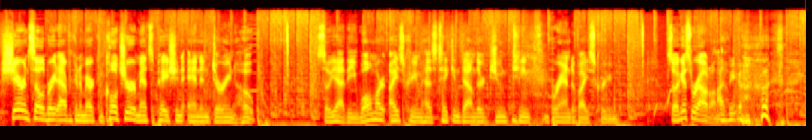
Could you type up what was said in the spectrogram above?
"Share and celebrate African American culture, emancipation, and enduring hope." So yeah, the Walmart ice cream has taken down their Juneteenth brand of ice cream. So I guess we're out on that. I mean,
